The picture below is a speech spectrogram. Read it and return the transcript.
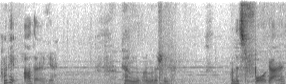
How many are there in here? Okay, I'm ammunition. Are this four guys?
